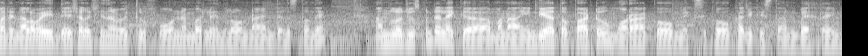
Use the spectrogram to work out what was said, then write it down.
మరి నలభై ఐదు దేశాలకు చెందిన వ్యక్తుల ఫోన్ నెంబర్లు ఇందులో ఉన్నాయని తెలుస్తుంది. అందులో చూసుకుంటే లైక్ మన ఇండియాతో పాటు Morocco Mexico Kazakhstan Bahrain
